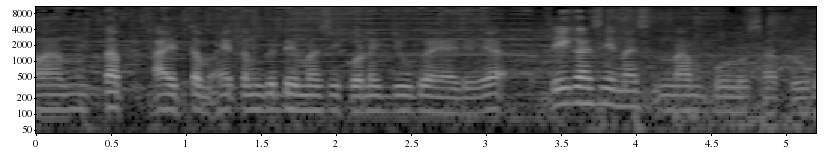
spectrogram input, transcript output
mantap. Item-item gede masih connect juga ya, cuy ya. Dikasih nice 61.000.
